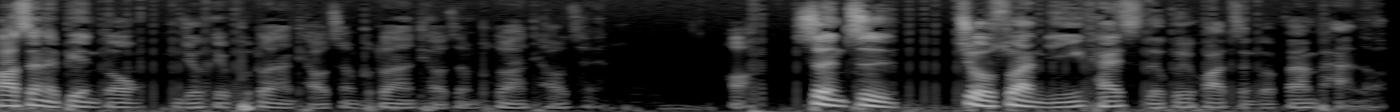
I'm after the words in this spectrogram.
发生了变动，你就可以不断的调整，不断的调整，不断的调整。好，甚至就算你一开始的规划整个翻盘了，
